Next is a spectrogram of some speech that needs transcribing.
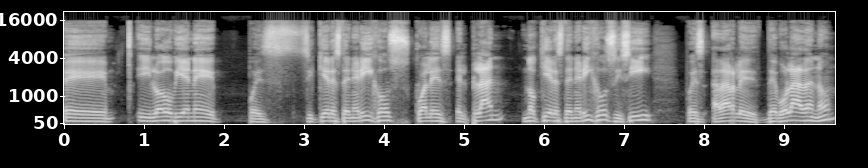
eh, y luego viene, pues, si quieres tener hijos, ¿cuál es el plan? ¿No quieres tener hijos? Y sí, pues a darle de volada, ¿no?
